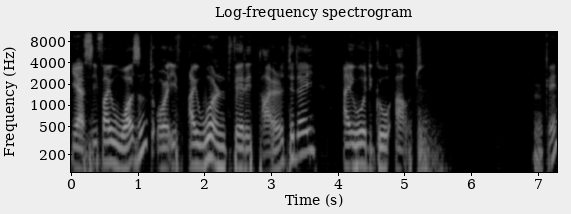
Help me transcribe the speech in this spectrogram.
yes if I wasn't or if I weren't very tired today I would go out. Okay.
